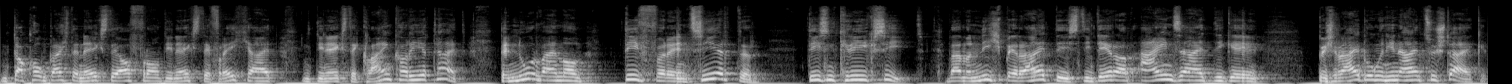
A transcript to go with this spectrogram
Und da kommt gleich der nächste Affront, die nächste Frechheit und die nächste Kleinkariertheit. Denn nur weil man differenzierter diesen Krieg sieht, weil man nicht bereit ist, in derart einseitige Beschreibungen hineinzusteigen,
